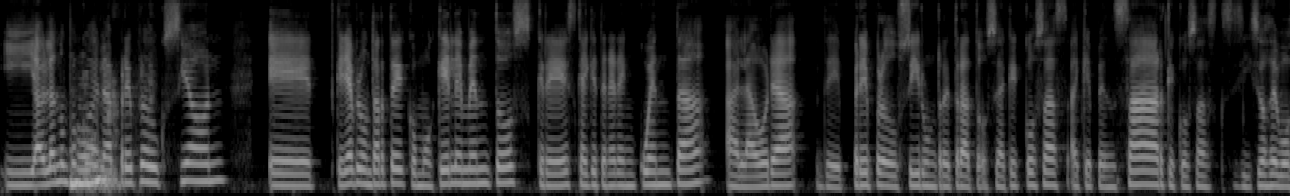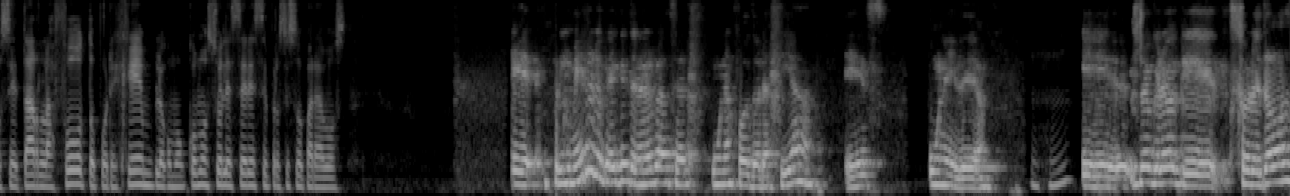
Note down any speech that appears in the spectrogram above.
Y hablando un poco de la preproducción, eh, quería preguntarte como qué elementos crees que hay que tener en cuenta a la hora de preproducir un retrato, o sea, qué cosas hay que pensar, qué cosas, si sos de bocetar la foto, por ejemplo, como, cómo suele ser ese proceso para vos. Eh, primero lo que hay que tener para hacer una fotografía es una idea. Eh, yo creo que sobre todo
